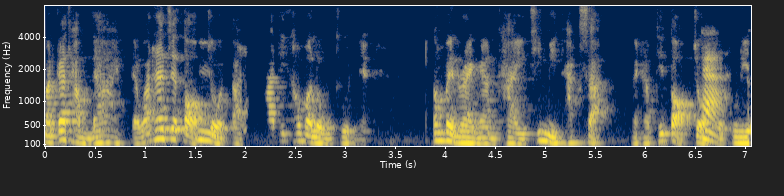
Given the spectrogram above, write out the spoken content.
มันก็ทำได้ แต่ว่าถ้าจะตอบโจทย์ต่างชาติที่เข้ามาลงทุนเนี่ย ต้องเป็นแรงงานไทยที่มีทักษะนะครับ ที่ตอบโจทย์กับพวกนี้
